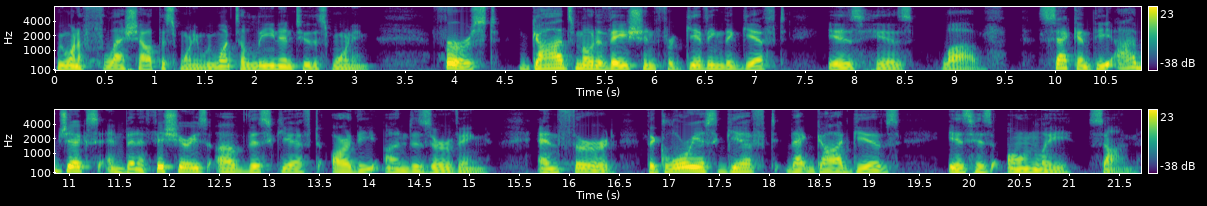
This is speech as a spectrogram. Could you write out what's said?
we want to flesh out this morning. We want to lean into this morning. First, God's motivation for giving the gift is his love. Second, the objects and beneficiaries of this gift are the undeserving. And third, the glorious gift that God gives is his only Son.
